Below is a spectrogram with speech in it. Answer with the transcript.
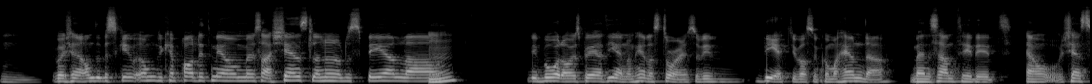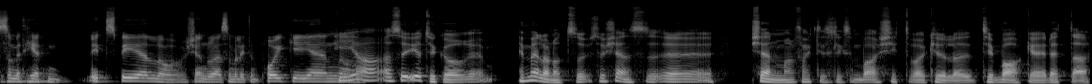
mm, jag bara känner, om, du beskriver, om du kan prata lite mer om eh, så här, känslan nu när du spelar. Mm. Vi båda har ju spelat igenom hela storyn så vi vet ju vad som kommer hända. Men samtidigt ja, känns det som ett helt nytt spel och känner du dig som en liten pojke igen? Och... Ja, alltså jag tycker eh, emellanåt så, så känns, eh, känner man faktiskt liksom bara shit vad kul och tillbaka i detta,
